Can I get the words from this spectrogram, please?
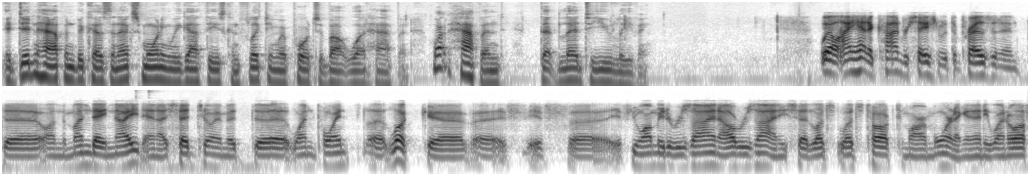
It didn't happen because the next morning we got these conflicting reports about what happened. What happened that led to you leaving? Well, I had a conversation with the president uh, on the Monday night, and I said to him at uh, one point, uh, "Look, uh, uh, if if uh, if you want me to resign, I'll resign." He said, "Let's let's talk tomorrow morning," and then he went off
